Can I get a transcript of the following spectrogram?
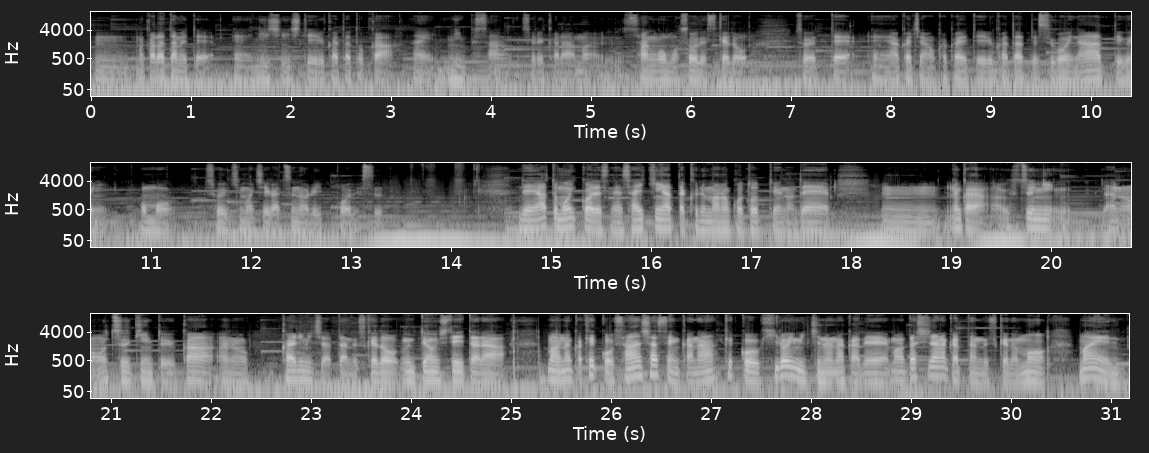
うんま、改めて、えー、妊娠している方とか、はい、妊婦さんそれから、まあ、産後もそうですけどそうやって、えー、赤ちゃんを抱えている方ってすごいなっていうふうに思うそういう気持ちが募る一方です。であともう一個はですね最近あった車のことっていうのでうんなんか普通にあの通勤というかあの帰り道だったんですけど、運転をしていたら、まあなんか結構3車線かな？結構広い道の中で、まあ私じゃなかったんですけども、前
